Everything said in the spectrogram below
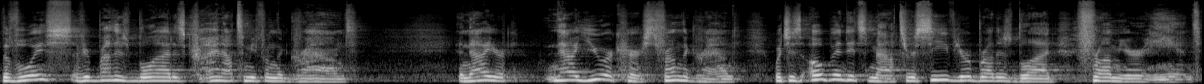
The voice of your brother's blood is crying out to me from the ground. And now you're now you are cursed from the ground, which has opened its mouth to receive your brother's blood from your hand.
